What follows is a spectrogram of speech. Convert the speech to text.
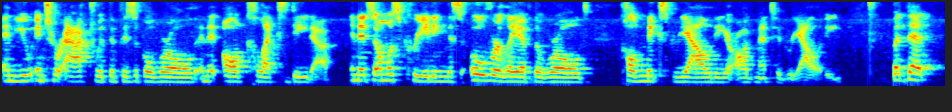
and you interact with the physical world and it all collects data. And it's almost creating this overlay of the world called mixed reality or augmented reality. But that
